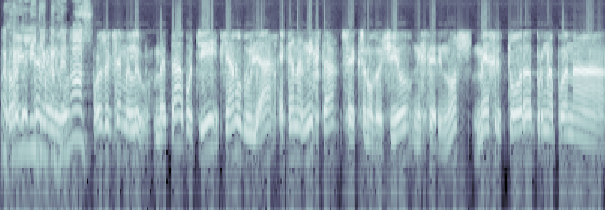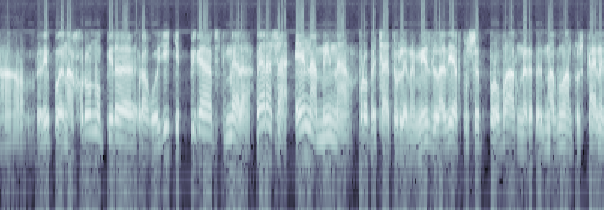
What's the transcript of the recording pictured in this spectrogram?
Τα χαϊλίκια καθενός. Πρόσεξε με λίγο. Μετά από εκεί πιάνω δουλειά. Έκανα νύχτα σε ξενοδοχείο, νυχτερινός. Μέχρι τώρα, πριν από ένα περίπου ένα χρόνο, πήρα προαγωγή και πήγα στη μέρα. Πέρασα ένα μήνα πρόπετσα, το λέμε εμείς, δηλαδή αυτούς σε προβάρουν ρε παιδί να δουν αν τους κάνεις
